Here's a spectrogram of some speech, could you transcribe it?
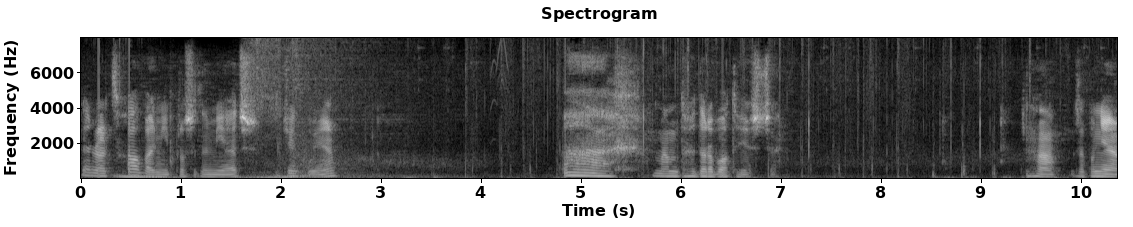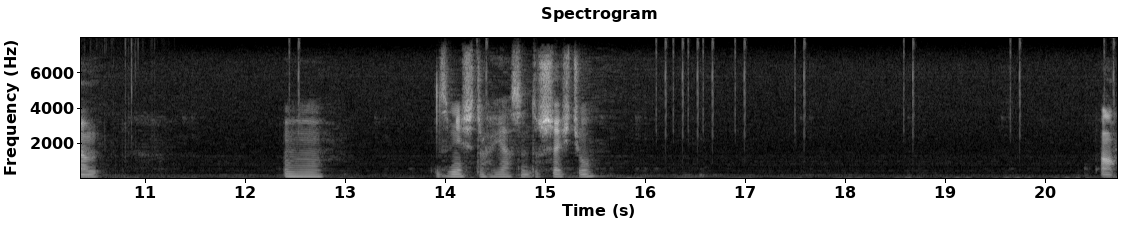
Geralt, schowaj mi proszę ten miecz. Dziękuję. Ach, mam trochę do roboty jeszcze. Aha, zapomniałem. Mm. Trochę jasność do 6. O,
